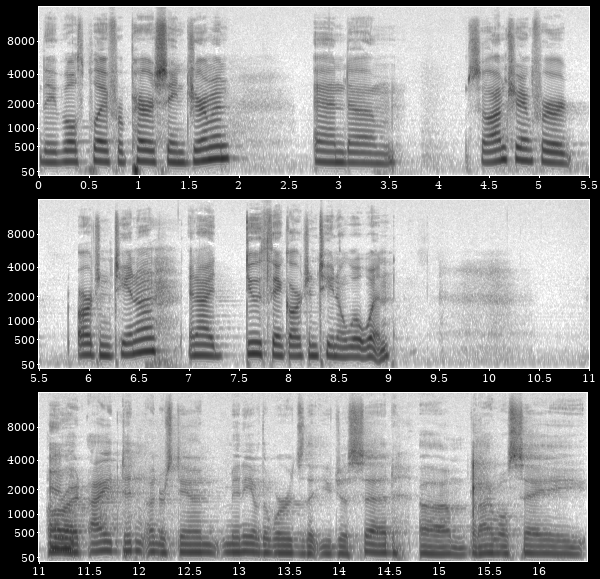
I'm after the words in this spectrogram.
they both play for Paris Saint Germain, and um, so I'm cheering for Argentina, and I do think Argentina will win. All And- right. I didn't understand many of the words that you just said, um, but I will say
